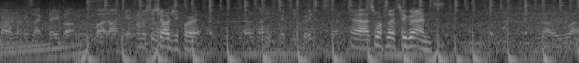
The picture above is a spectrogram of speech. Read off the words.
No, not exactly, but I quite like it. How much they charge you for it? It was only 50 quid, so Yeah, it's worth about two grand. no way.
